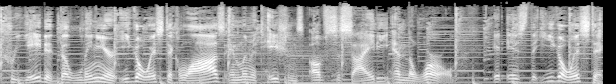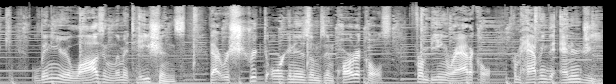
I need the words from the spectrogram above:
created the linear, egoistic laws and limitations of society and the world. It is the egoistic, linear laws and limitations that restrict organisms and particles from being radical, from having the energy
